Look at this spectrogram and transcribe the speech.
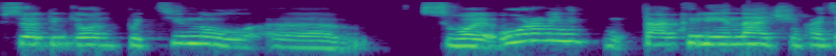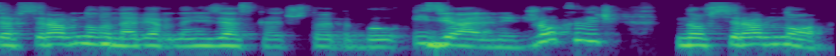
все-таки он подтянул э, свой уровень, так или иначе, хотя все равно, наверное, нельзя сказать, что это был идеальный Джокович, но все равно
